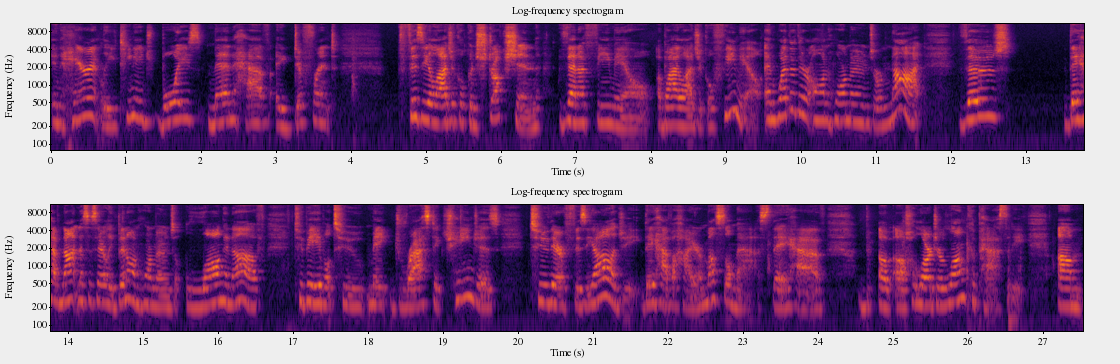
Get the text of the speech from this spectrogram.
inherently teenage boys men have a different physiological construction than a female a biological female. And whether they're on hormones or not those they have not necessarily been on hormones long enough to be able to make drastic changes to their physiology. They have a higher muscle mass, they have a, a larger lung capacity. Um,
